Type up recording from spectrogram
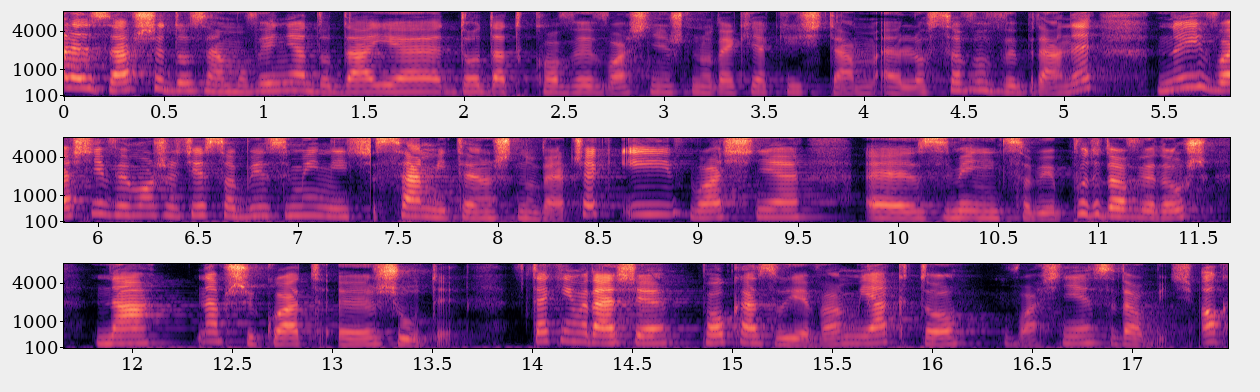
ale zawsze do zamówienia dodaję dodatkowy właśnie sznurek jakiś tam e, losowo wybrany. No i właśnie Wy możecie sobie zmienić sami ten sznureczek i właśnie e, zmienić sobie pudrowy róż na na przykład e, żółty. W takim razie pokazuję Wam, jak to właśnie zrobić. Ok,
